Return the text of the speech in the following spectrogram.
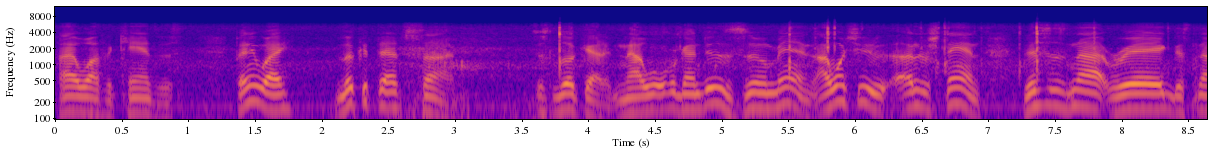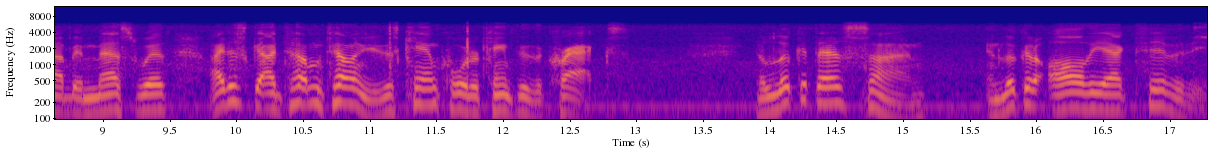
Hiawatha, Kansas. But anyway, look at that sun. Just look at it. Now what we're going to do is zoom in. I want you to understand, this is not rigged, it's not been messed with. I just I'm telling you, this camcorder came through the cracks. Now look at that sun, and look at all the activity.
